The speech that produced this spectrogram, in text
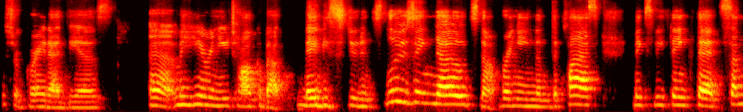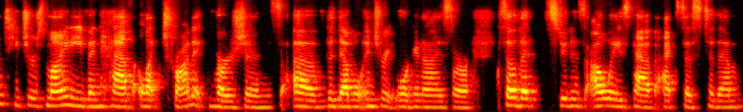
Those are great ideas Uh, I'm hearing you talk about maybe students losing notes, not bringing them to class, makes me think that some teachers might even have electronic versions of the double entry organizer so that students always have access to them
